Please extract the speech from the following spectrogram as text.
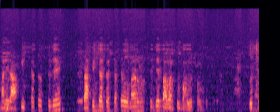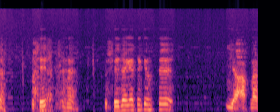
মানে রাফির সাথে হচ্ছে যে রাফির চাচার সাথে ওনার হচ্ছে যে বাবার খুব ভালো সম্পর্ক। বুঝছেন? তো সে হ্যাঁ তো সেই জায়গা থেকে হচ্ছে ইয়া আপনার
